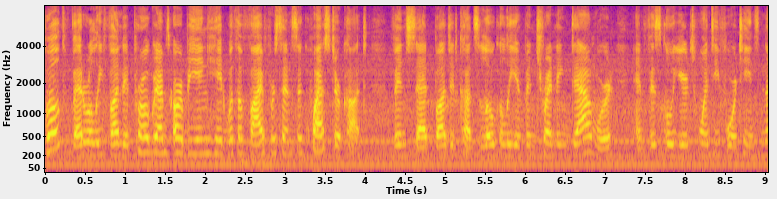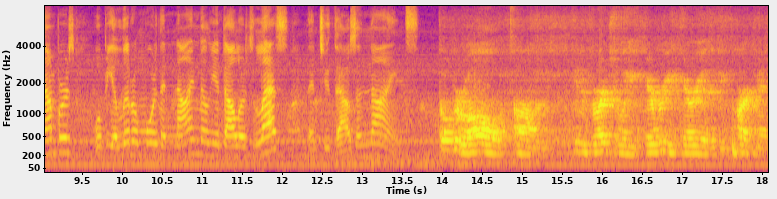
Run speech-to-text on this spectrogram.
Both federally funded programs are being hit with a 5% sequester cut. Finch said budget cuts locally have been trending downward, and fiscal year 2014's numbers will be a little more than $9 million less than 2009's. Overall, um, in virtually every area of the department,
